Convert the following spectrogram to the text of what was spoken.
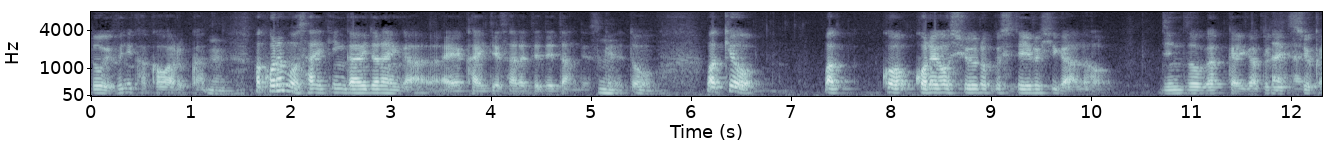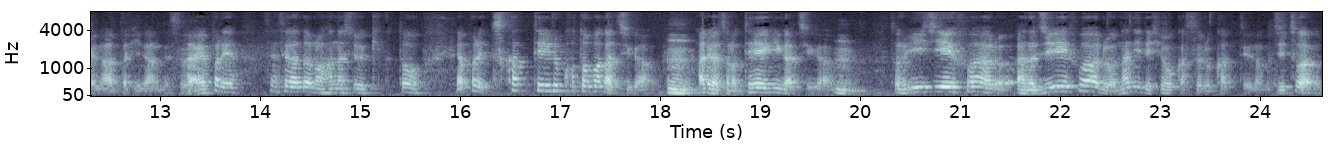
どういうふうに関わるか、うん、まあ、これも最近ガイドラインが、え改定されて出たんですけれど、うん、まあ、今日、まあ、ここれを収録している日があの腎臓学会学術集会のあった日なんですが、はいはい、やっぱり先生方の話を聞くとやっぱり使っている言葉が違う、あるいはその定義が違う。その EGFR あの GFR を何で評価するかっていうのも実は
